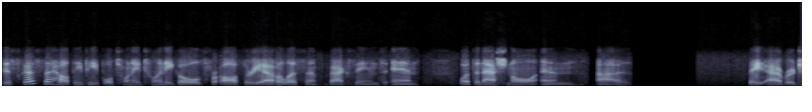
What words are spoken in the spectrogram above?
Discuss the Healthy People 2020 goals for all three adolescent vaccines and what the national and uh, state average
